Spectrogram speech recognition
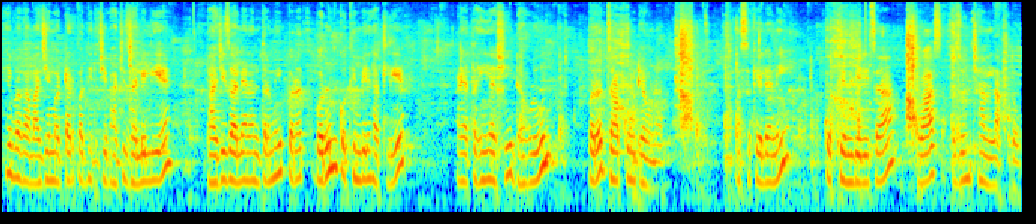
हे बघा माझी मटर पनीरची भाजी झालेली आहे. भाजी झाल्यानंतर मी परत वरून कोथिंबीर घातली आहे. आणि आता ही अशी ढवळून परत झाकून ठेवणार. असं केल्याने कोथिंबिरीचा वास अजून छान लागतो.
